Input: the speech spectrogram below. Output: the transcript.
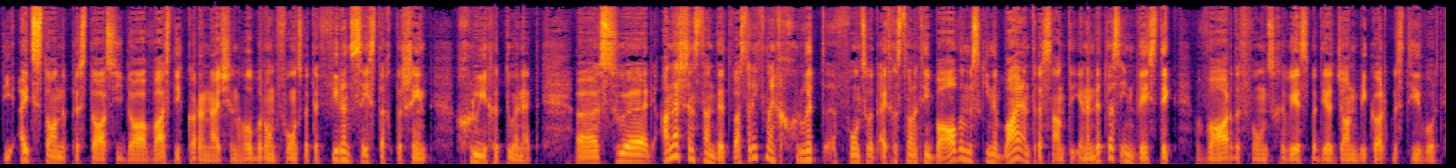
Die uitstaande prestasie daar was die Coronation Hulbron fonds wat 'n 64% groei getoon het. Uh so andersins dan dit was dan nie vir my groot fondse wat uitgestaan het nie behalwe miskien 'n baie interessante een en dit was Investec Waardefonds geweest wat deur John Bicard bestuur word.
